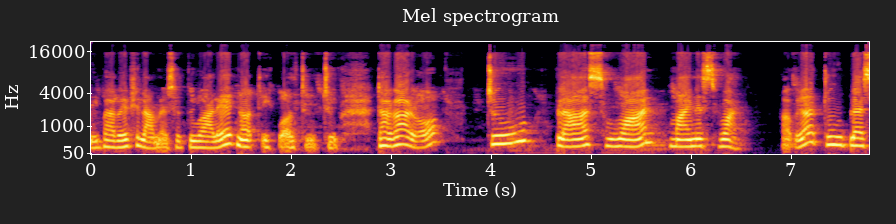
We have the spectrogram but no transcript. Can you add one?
ဒီဘာပဲဖြစ်လာမလဲဆိုသူကလည်း not equal to 2ဒါကတော့2 plus 1 minus 1ဟုတ်ပြီနော်2 plus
